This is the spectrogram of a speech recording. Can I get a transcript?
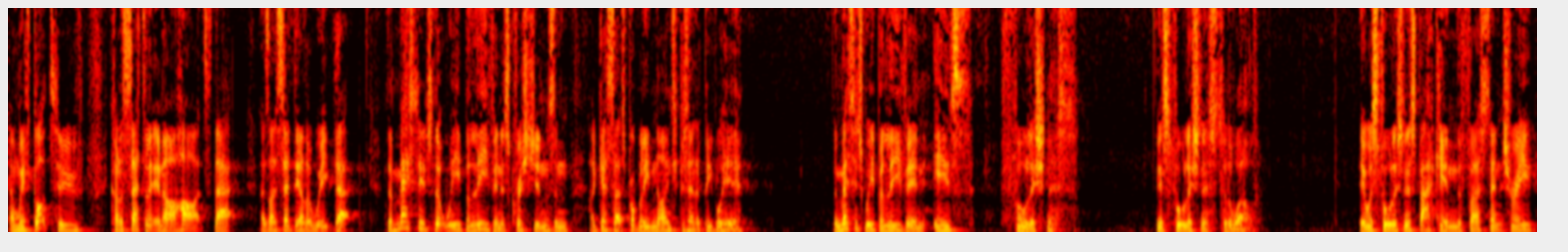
And we've got to kind of settle it in our hearts that, as I said the other week, that the message that we believe in as Christians, and I guess that's probably 90% of people here, the message we believe in is foolishness. It's foolishness to the world. It was foolishness back in the first century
